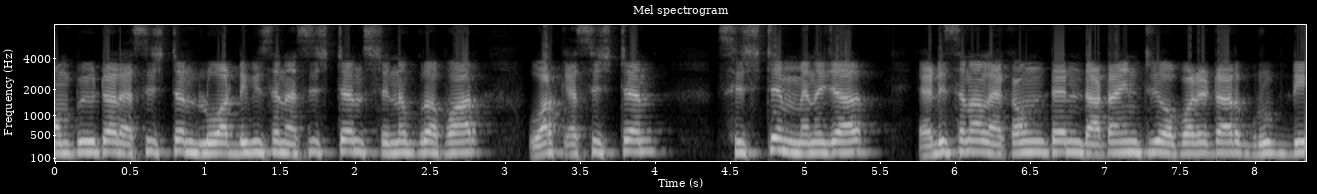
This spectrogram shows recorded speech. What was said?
computer assistant, lower division assistant, stenographer, work assistant, system manager, additional accountant, data entry operator, group D,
